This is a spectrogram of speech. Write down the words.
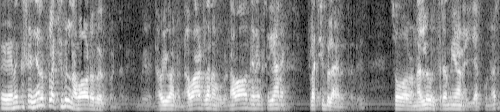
எனக்கு சரியான ஃப்ளெக்சிபிள் நவாவோட ஒர்க் பண்ணது. நவிவான் நவான் தான் நான் நவா வந்து எனக்கு சரியான ஃப்ளெக்சிபிளாக இருந்தது. ஸோ நல்ல ஒரு திறமையான இயக்குனர்.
